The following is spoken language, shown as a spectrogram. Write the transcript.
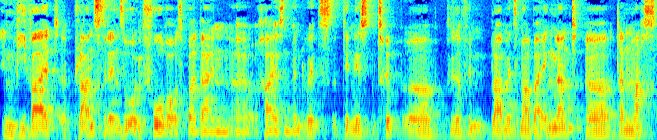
Inwieweit äh, planst du denn so im Voraus bei deinen äh, Reisen? Wenn du jetzt den nächsten Trip, äh, wie gesagt, wir bleiben jetzt mal bei England, äh, dann machst,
